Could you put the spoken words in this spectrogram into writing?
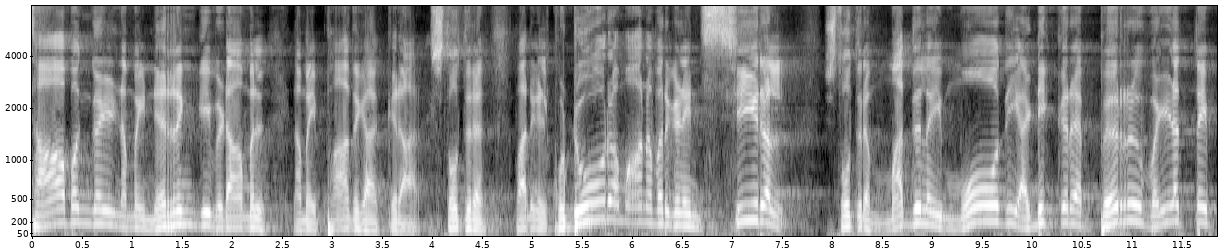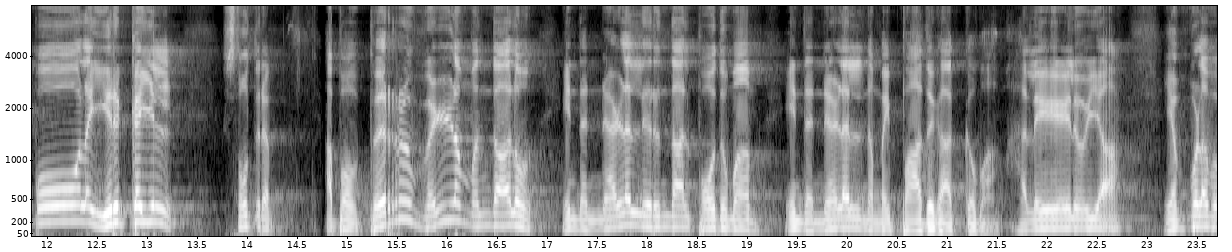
சாபங்கள் நம்மை நெருங்கி விடாமல் நம்மை பாதுகாக்கிறார். ஸ்தோத்திரம். பாருங்கள் கொடூரமானவர்களின் சீரல் ஸ்தோத்திரம் மதுளை மோதி அடிக்கிற பெரு வெள்ளத்தை போல இருக்கையில் ஸ்தோத்திரம். அப்போ பெரு வெள்ளம் வந்தாலும் இந்த நிழல் இருந்தால் போதுமாம். இந்த நிழல் நம்மை பாதுகாக்குமாம். ஹலேலுயா எவ்வளவு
